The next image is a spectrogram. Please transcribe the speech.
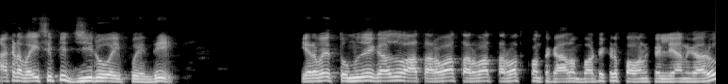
అక్కడ వైసీపీ జీరో అయిపోయింది. ఇరవై తొమ్మిదే కాదు ఆ తర్వాత తర్వాత తర్వాత కొంతకాలం పాటు ఇక్కడ పవన్ కళ్యాణ్ గారు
